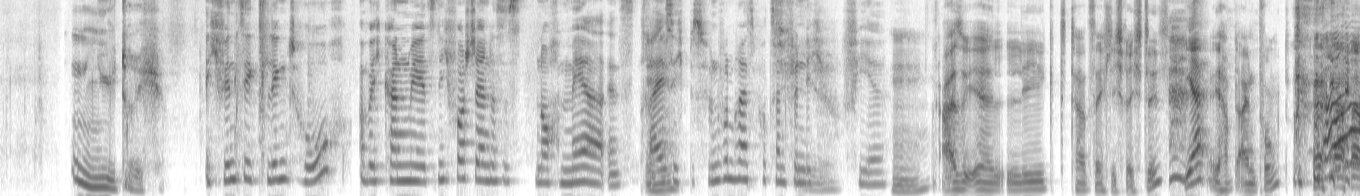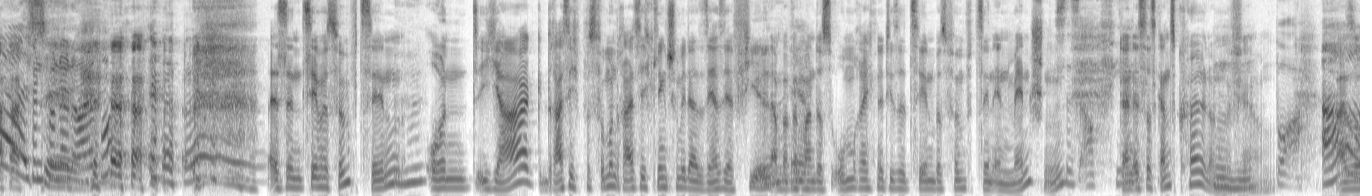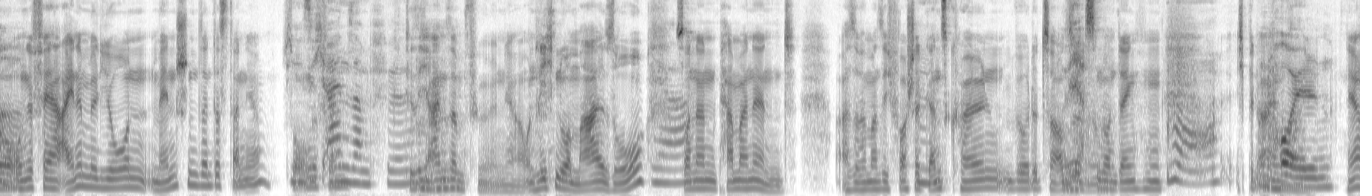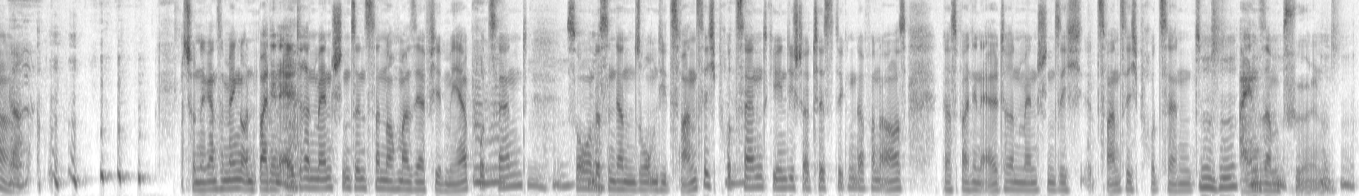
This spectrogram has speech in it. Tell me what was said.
Niedrig. Ich finde, sie klingt hoch, aber ich kann mir jetzt nicht vorstellen, dass es noch mehr ist. 30 mhm. bis 35 Prozent finde ich viel. Mhm. Also ihr liegt tatsächlich richtig. Ja. Ihr habt einen Punkt. Ah, 500 Euro. es sind 10 bis 15 mhm. und ja, 30 bis 35 klingt schon wieder sehr, sehr viel. Mhm. Aber wenn ja. man das umrechnet, diese 10 bis 15 in Menschen, ist dann ist das ganz Köln mhm. ungefähr. Boah. Ah. Also ungefähr eine Million Menschen sind es dann ja. So die ungefähr, sich einsam fühlen. Die sich einsam fühlen, ja. Und nicht nur mal so, ja. sondern permanent. Also wenn man sich vorstellt, mhm. ganz Köln würde zu Hause sitzen ja. und denken, oh. ich bin und heulen. Ja. ja. Schon eine ganze Menge. Und bei den älteren Menschen sind es dann nochmal sehr viel mehr mhm. Prozent. Mhm. So, das sind dann so um die 20 Prozent, gehen die Statistiken davon aus, dass bei den älteren Menschen sich 20 Prozent mhm. einsam fühlen.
